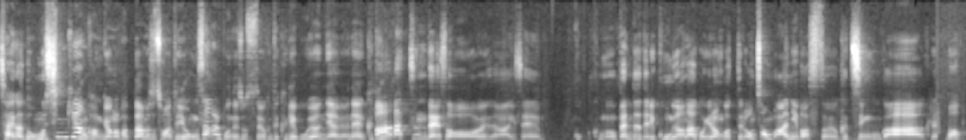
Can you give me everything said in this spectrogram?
자기가 너무 신기한 광경을 봤다면서 저한테 영상을 보내줬어요. 근데 그게 뭐였냐면은 그 바 같은 데서 이제 막 이제 뭐 밴드들이 공연하고 이런 것들을 엄청 많이 봤어요. 그 친구가. 그래 막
